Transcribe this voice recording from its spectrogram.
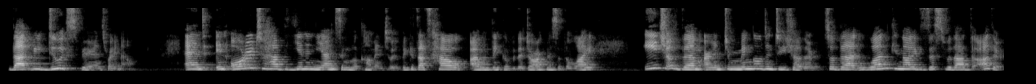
that we do experience right now. And in order to have the yin and yang symbol come into it, because that's how I would think of it the darkness of the light, each of them are intermingled into each other so that one cannot exist without the other.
